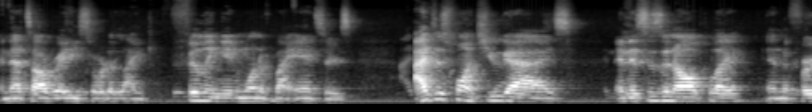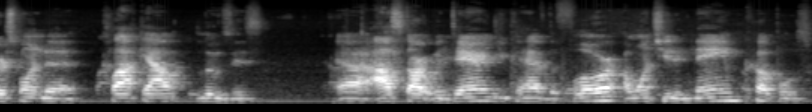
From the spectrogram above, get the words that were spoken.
and that's already sort of like filling in one of my answers. I just want you guys, and this is an all play, and the first one to clock out loses. Uh, I'll start with Darren. You can have the floor. I want you to name couples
